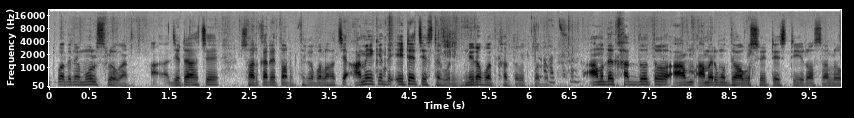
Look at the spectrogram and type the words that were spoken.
উৎপাদনের মূল স্লোগান যেটা হচ্ছে সরকারের তরফ থেকে বলা হচ্ছে আমি কিন্তু এটাই চেষ্টা করি নিরাপদ খাদ্য উৎপাদন। আচ্ছা। আমাদের খাদ্য তো আম আমের মধ্যে অবশ্যই টেস্টি রসালো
